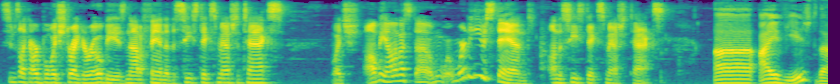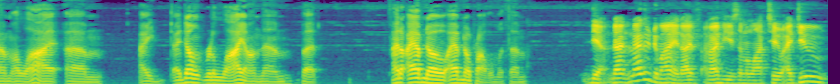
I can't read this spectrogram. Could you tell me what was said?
seems like our boy Striker Obi is not a fan of the C stick smash attacks. Which I'll be honest, uh, wh- where do you stand on the C stick smash attacks? Uh, I've used them a lot. Um, I I don't rely on them, but I, don't, I have no I have no problem with them. Yeah, n- neither do I, and I've and I've used them a lot too. I do,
